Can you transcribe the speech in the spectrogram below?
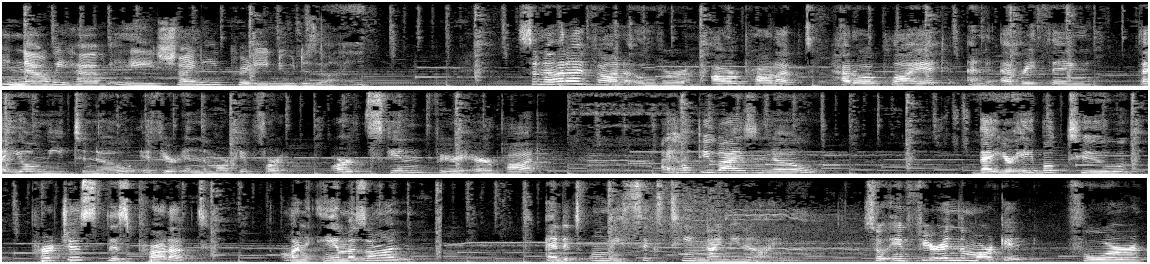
And now we have a shiny, pretty new design. So now that I've gone over our product, how to apply it, and everything that you'll need to know if you're in the market for art skin for your AirPod, I hope you guys know that you're able to purchase this product on Amazon and it's only $16.99. So if you're in the market for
